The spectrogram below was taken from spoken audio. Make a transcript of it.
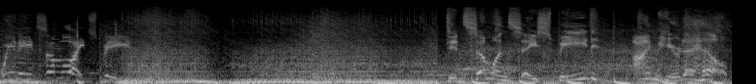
We need some light speed. Did someone say speed? I'm here to help.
